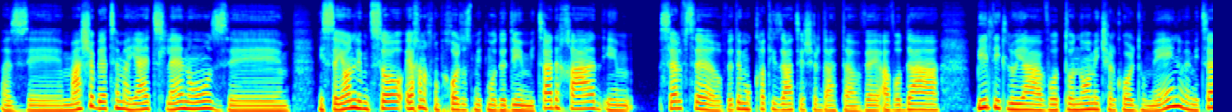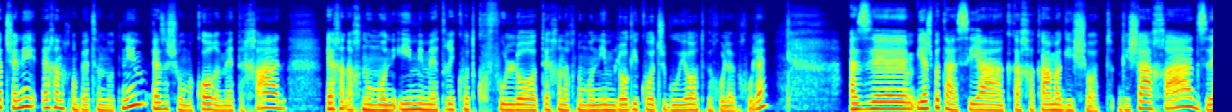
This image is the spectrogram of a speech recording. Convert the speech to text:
אז אה, מה שבעצם היה אצלנו זה ניסיון למצוא איך אנחנו בכל זאת מתמודדים מצד אחד עם סלף סרב ודמוקרטיזציה של דאטה ועבודה בלתי תלויה ואוטונומית של כל דומיין, ומצד שני, איך אנחנו בעצם נותנים איזשהו מקור אמת אחד, איך אנחנו מונעים ממטריקות כפולות, איך אנחנו מונעים לוגיקות שגויות וכולי וכולי. אז uh, יש בתעשייה ככה כמה גישות. גישה אחת זה,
